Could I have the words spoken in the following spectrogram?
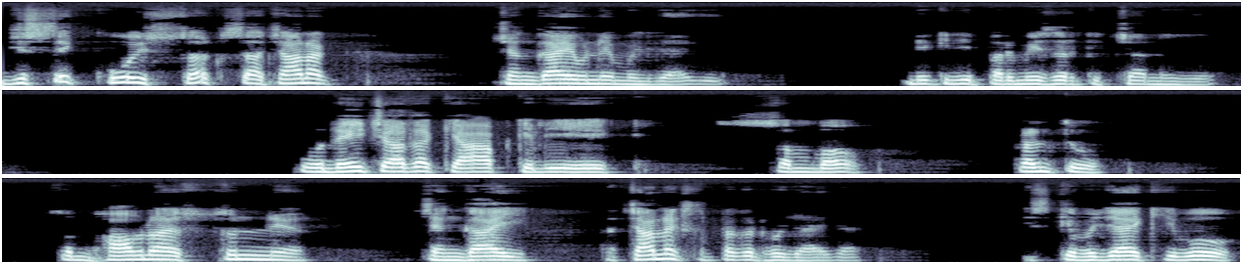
जिससे कोई शख्स अचानक चंगाई उन्हें मिल जाएगी। लेकिन ये परमेश्वर की इच्छा नहीं है। वो नहीं चाहता कि आपके लिए एक संभव, परंतु संभावना शून्य चंगाई अचानक से प्रकट हो जाएगा। इसके बजाय कि वो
